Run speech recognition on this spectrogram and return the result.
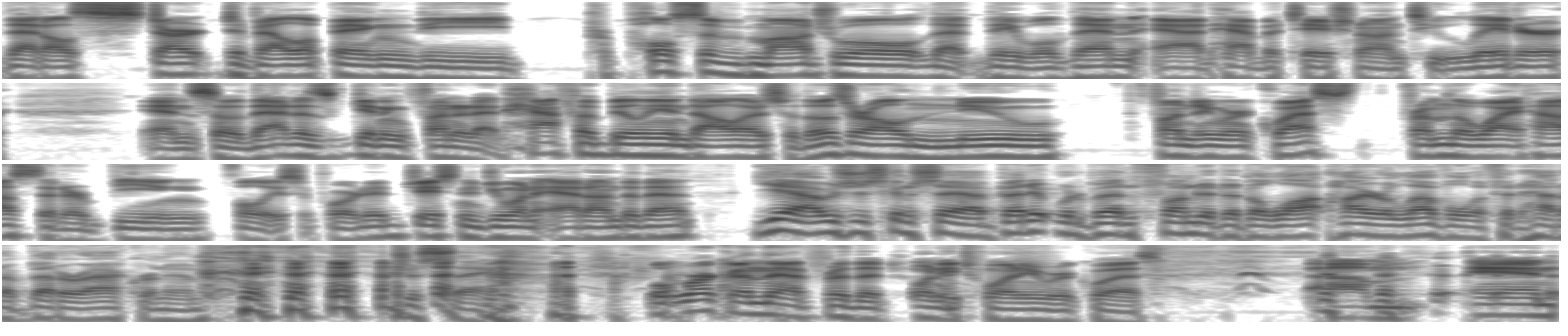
that'll start developing the propulsive module that they will then add habitation onto later. And so that is getting funded at half a billion dollars. So those are all new funding requests from the White House that are being fully supported. Jason, did you want to add on to that? Yeah, I was just going to say, I bet it would have been funded at a lot higher level if it had a better acronym. just saying. we'll work on that for the 2020 request. um, and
